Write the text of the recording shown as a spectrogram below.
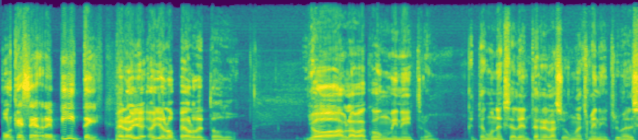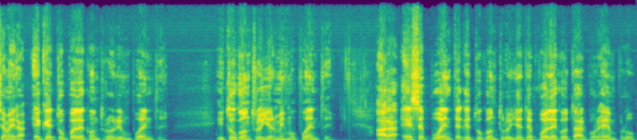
porque se repite. Pero oye, oye lo peor de todo. Yo hablaba con un ministro tengo una excelente relación, un exministro, y me decía, mira, es que tú puedes construir un puente y tú construyes el mismo puente. Ahora, ese puente que tú construyes te puede costar, por ejemplo,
